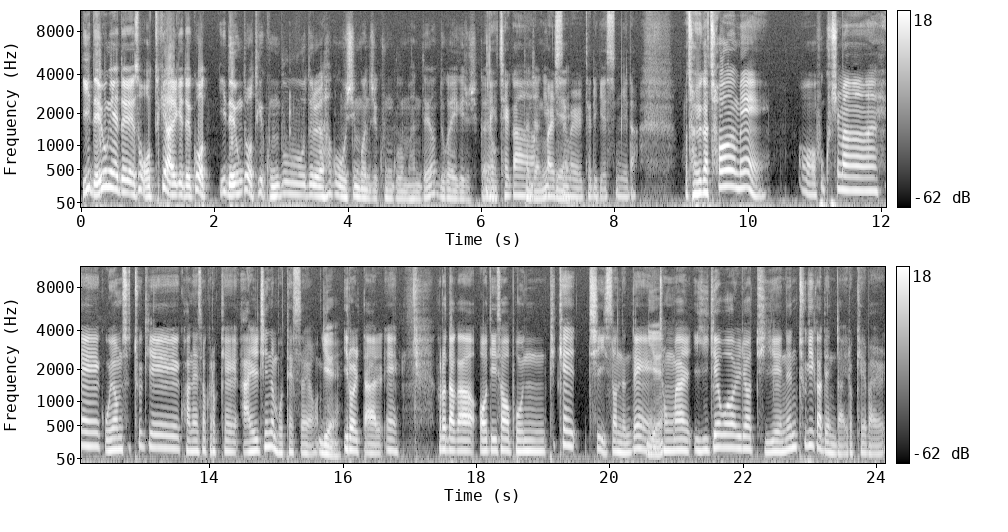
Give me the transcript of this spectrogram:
이 내용에 대해서 어떻게 알게 됐고 어- 이 내용들 어떻게 공부들을 하고 오신 건지 궁금한데요. 누가 얘기해 주실까요? 네, 제가 단장님? 말씀을 드리겠습니다. 어, 저희가 처음에 어, 후쿠시마 핵 오염수 투기에 관해서 그렇게 알지는 못했어요. 예. 1월 달에 그러다가 어디서 본 피켓이 있었는데 예. 정말 2개월여 뒤에는 투기가 된다 이렇게 말을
